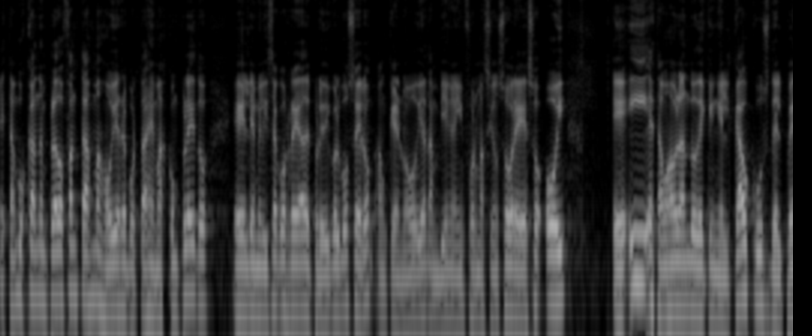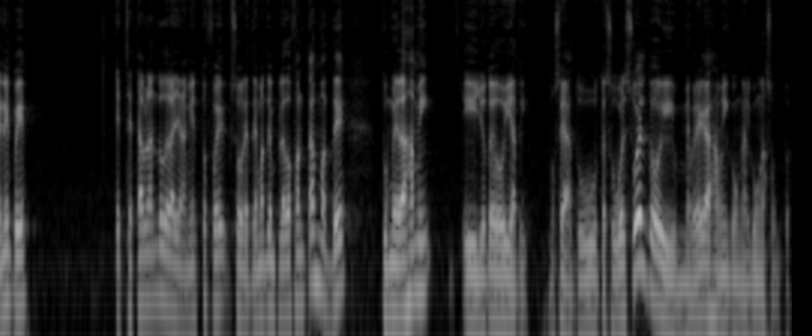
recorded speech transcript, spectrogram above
Están buscando empleados fantasmas. Hoy el reportaje más completo el de Melissa Correa del periódico El Vocero, aunque el nuevo día también hay información sobre eso hoy. Eh, y estamos hablando de que en el caucus del PNP se está hablando del allanamiento fue sobre temas de empleados fantasmas de tú me das a mí y yo te doy a ti. O sea, tú te subo el sueldo y me bregas a mí con algún asunto.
